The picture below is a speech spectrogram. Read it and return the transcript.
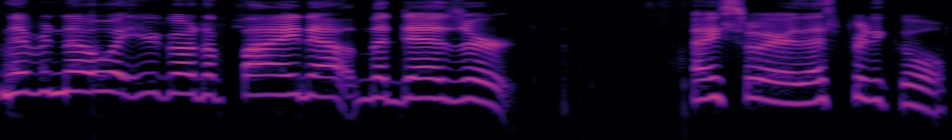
never know what you're going to find out in the desert. I swear, that's pretty cool.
